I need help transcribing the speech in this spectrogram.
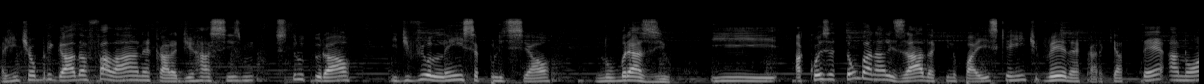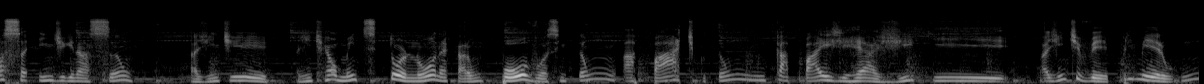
a gente é obrigado a falar, né, cara, de racismo estrutural e de violência policial no Brasil. E a coisa é tão banalizada aqui no país que a gente vê, né, cara, que até a nossa indignação, a gente a gente realmente se tornou, né, cara, um povo assim tão apático, tão incapaz de reagir que a gente vê, primeiro, um,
